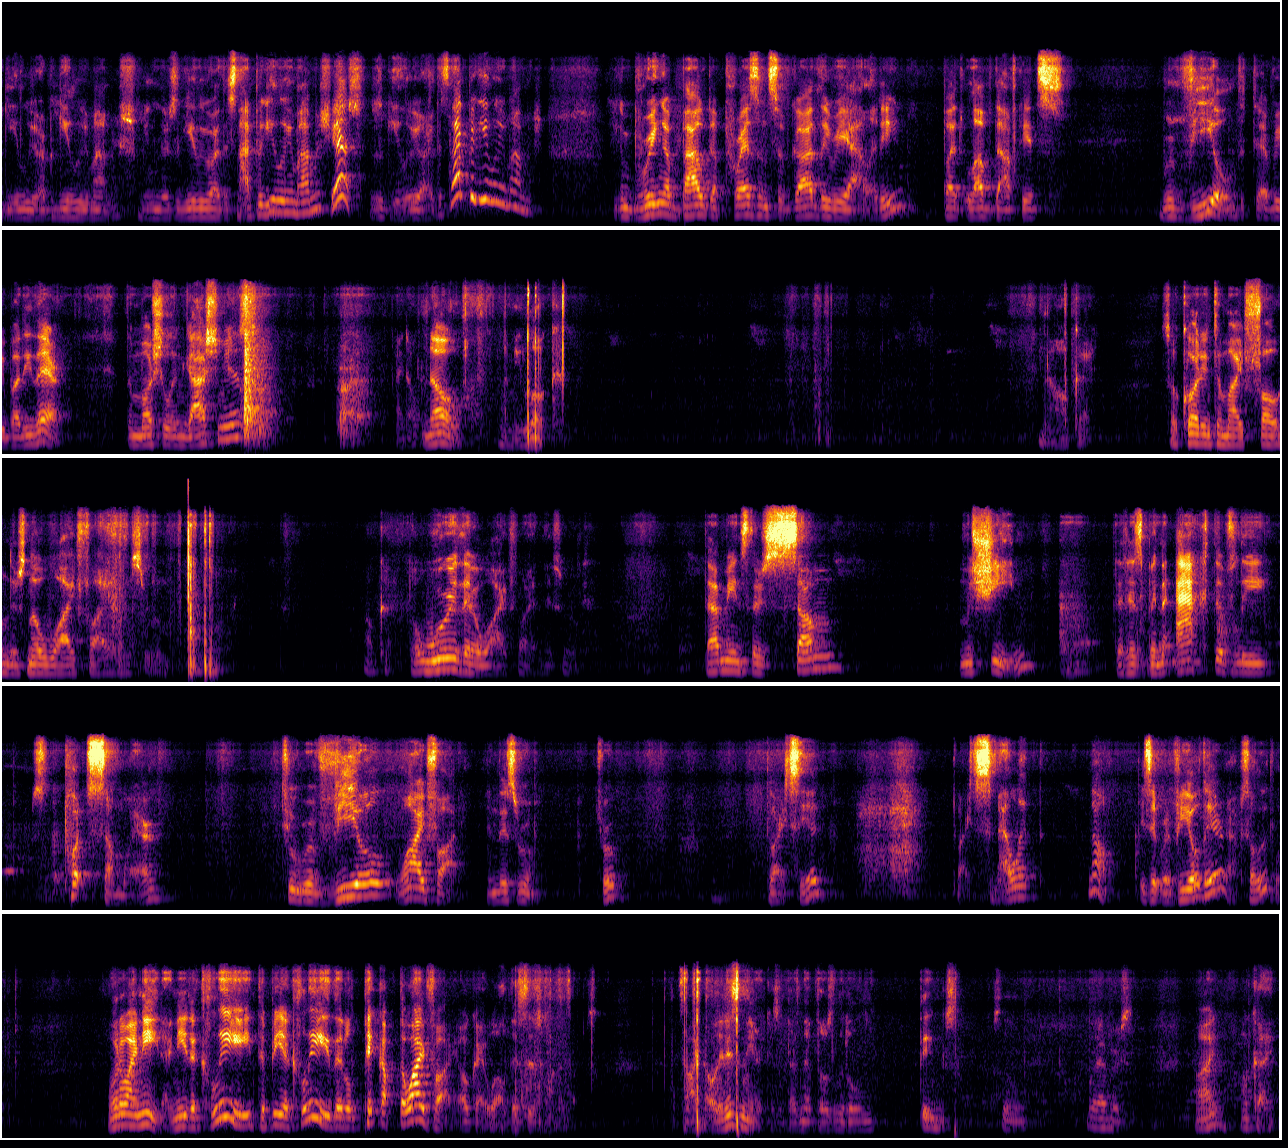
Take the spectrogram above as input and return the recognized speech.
Gili or Begilu Imamish. I mean, there's a Gili or that's not Begilu Imamish. Yes, there's a Gili or that's not Begilu Imamish. You can bring about a presence of godly reality, but love dafka revealed to everybody there. The mushal in Gashmias, I don't know. Let me look. No, okay. So according to my phone, there's no Wi-Fi in this room. Okay, but were there Wi-Fi in this room? That means there's some machine that has been actively put somewhere to reveal Wi-Fi in this room. True? Do I see it? Do I smell it? No. Is it revealed here? Absolutely. What do I need? I need a kli to be a kli that'll pick up the Wi-Fi. Okay, well, this is one of those. That's how I know it isn't here because it doesn't have those little things, little whatever's. Right? Okay.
